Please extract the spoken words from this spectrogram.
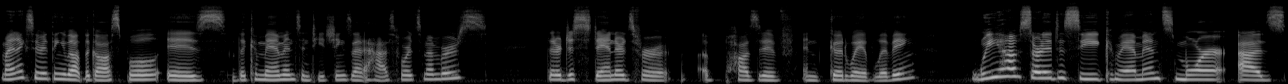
My next favorite thing about the gospel is the commandments and teachings that it has for its members that are just standards for a positive and good way of living. We have started to see commandments more as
